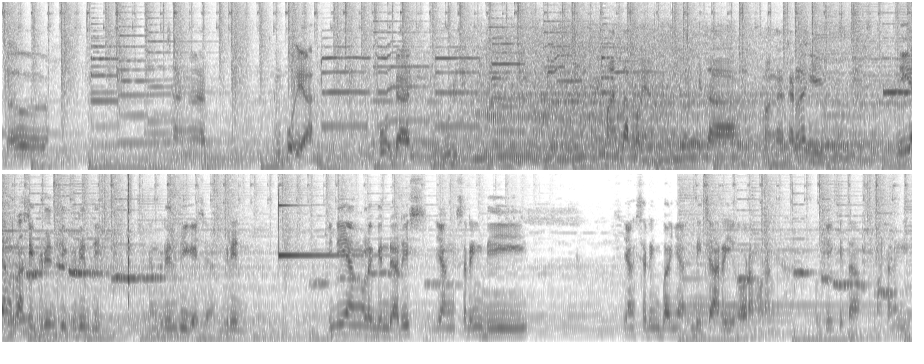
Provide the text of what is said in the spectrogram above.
eh, sangat empuk ya empuk dan gurih mantap lah yang rasa green tea green tea yang green tea guys ya green ini yang legendaris yang sering di yang sering banyak dicari orang-orang oke kita makan lagi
